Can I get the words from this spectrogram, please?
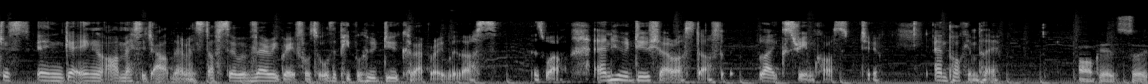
just in getting our message out there and stuff. So we're very grateful to all the people who do collaborate with us as well and who do share our stuff like Streamcast too and Pocket Play. Okay so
